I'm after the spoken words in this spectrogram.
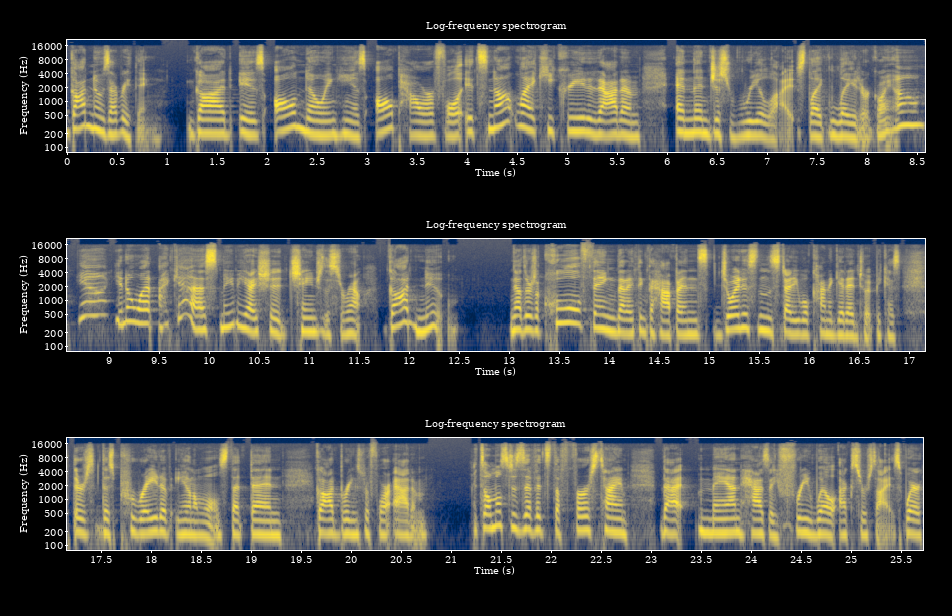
God knows everything. God is all knowing, He is all powerful. It's not like He created Adam and then just realized, like later, going, oh, yeah, you know what? I guess maybe I should change this around. God knew. Now, there's a cool thing that I think that happens. Join us in the study. We'll kind of get into it because there's this parade of animals that then God brings before Adam. It's almost as if it's the first time that man has a free will exercise where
